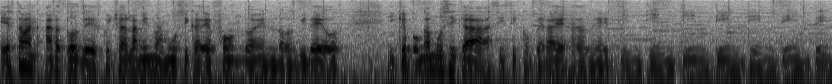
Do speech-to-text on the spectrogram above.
estaban hartos de escuchar la misma música de fondo en los videos. Y que ponga música así sin copyright, esas de tin, tin, tin, tin, tin, tin, tin.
